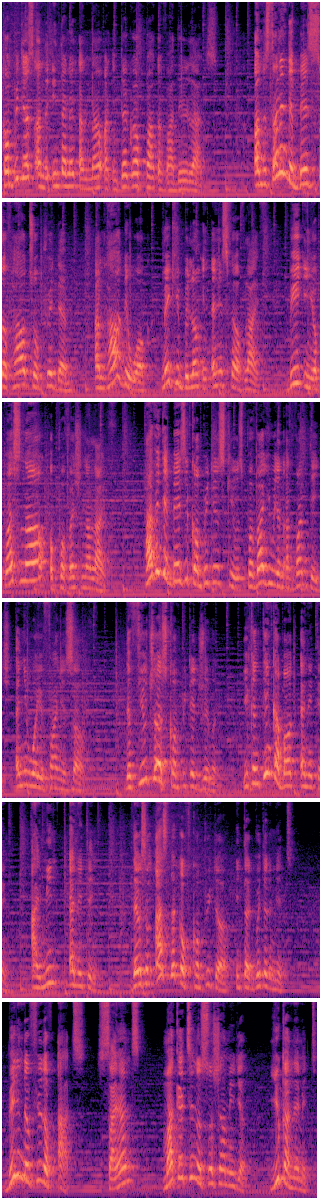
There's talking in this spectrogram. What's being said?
Computers and the internet are now an integral part of our daily lives. Understanding the basics of how to operate them and how they work make you belong in any sphere of life, be it in your personal or professional life. Having the basic computing skills provide you with an advantage anywhere you find yourself. The future is computer driven. You can think about anything. I mean anything. There is an aspect of computer integrated in it. Be it in the field of arts, science, marketing or social media, you can name it.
